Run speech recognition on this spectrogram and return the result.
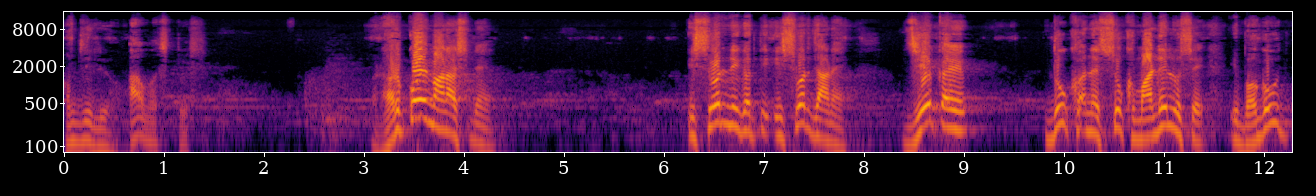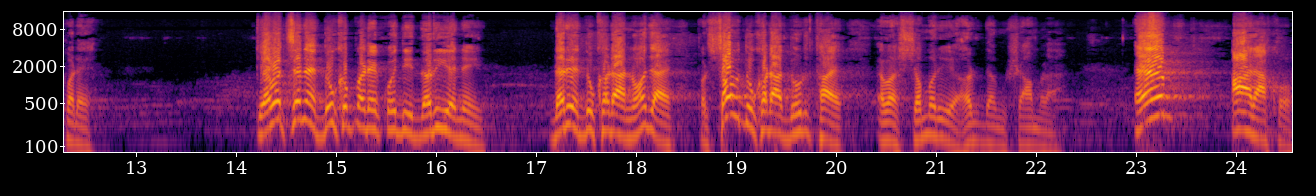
સમજી લ્યો, આ વસ્તુ છે. પણ હર કોઈ માણસને ઈશ્વરની ગતિ ઈશ્વર જાણે. જે કંઈ દુઃખ અને સુખ માંડેલું છે, એ ભોગવવું જ પડે. કહેવત છે ને દુઃખ પડે કોઈ દી ડરીએ નહીં. ડરે દુખડા ન જાય, પણ સૌ દુખડા દૂર થાય એવા સમરીએ હરદમ શામળા એમ આ રાખો.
